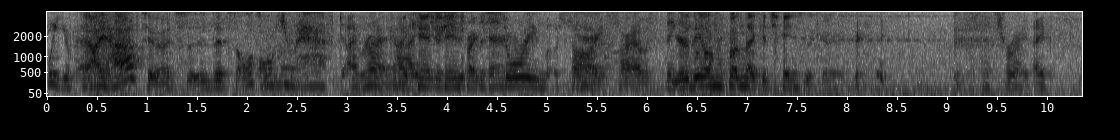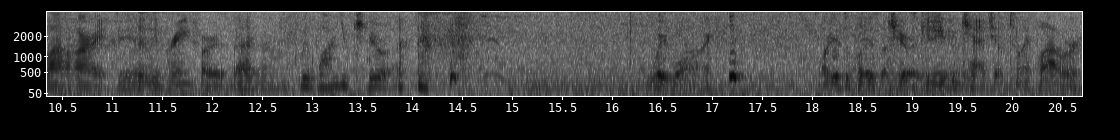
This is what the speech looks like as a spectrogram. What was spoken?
Wait, you're. I have to. It's it's the ultimate. Oh, you have to. I Right, forgot. I can't it's change it's my the character. story. Mo- sorry, Yeah. sorry. I was thinking. You're the only one that could change the character. That's right. I. Wow. All right. Completely brain farted that. I know. Wait, why are you Kira? Wait, why? Why do you have to play as that? Kira, can you shit? even catch up to my power?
